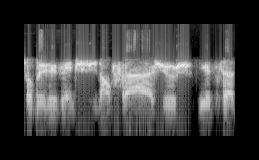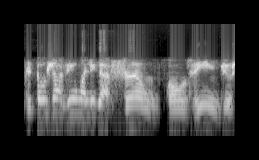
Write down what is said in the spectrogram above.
sobreviventes de naufrágios e etc. Então já havia uma ligação com os índios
